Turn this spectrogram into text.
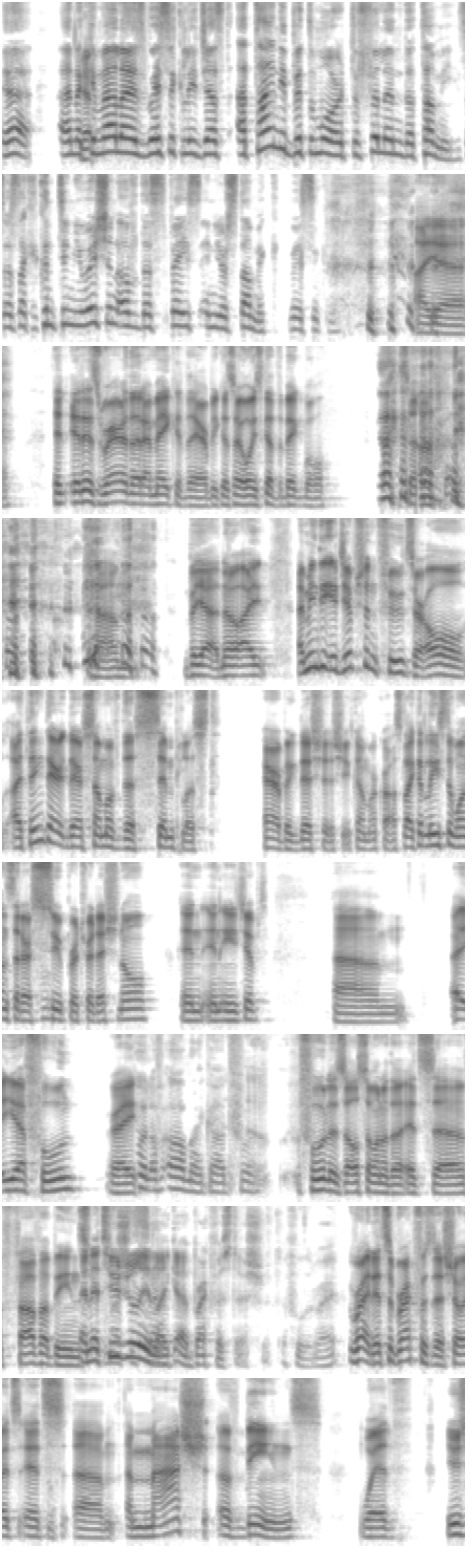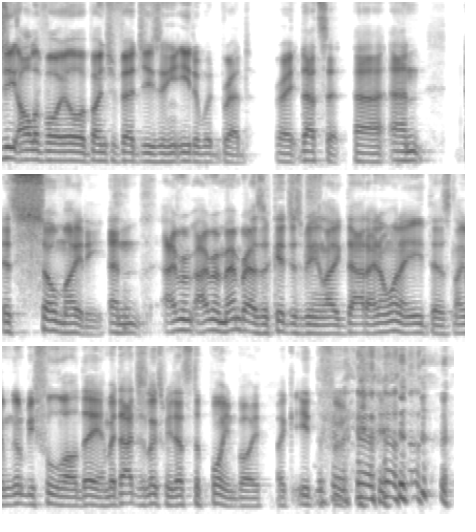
Yeah. And a Yep. Kamala is basically just a tiny bit more to fill in the tummy. So it's like a continuation of the space in your stomach, basically. I uh, it, it is rare that I make it there because I always get the big bowl. Um, but yeah, no, I I mean the Egyptian foods are all I think they're they're some of the simplest Arabic dishes you come across. Like at least the ones that are super traditional in in Egypt. Um, uh, you have fool, right? Full of, oh my God, full. Fool is also one of the it's uh, fava beans. and it's usually like a breakfast dish food, right? Right, it's a breakfast dish. So it's it's um, a mash of beans with usually olive oil, a bunch of veggies, and you eat it with bread. Right, that's it. Uh, and it's so mighty. And I rem- I remember as a kid just being like, Dad, I don't want to eat this. Like I'm gonna be full all day. And my dad just looks at me. That's the point, boy. Like eat the food.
